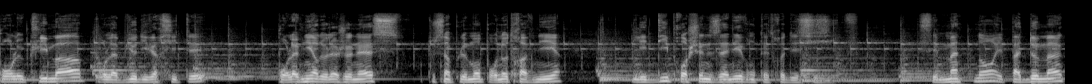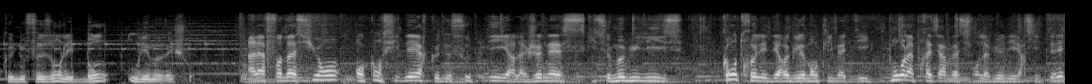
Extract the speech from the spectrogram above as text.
Pour le climat, pour la biodiversité, pour l'avenir de la jeunesse, tout simplement pour notre avenir, les dix prochaines années vont être décisives. C'est maintenant et pas demain que nous faisons les bons ou les mauvais choix. À la Fondation, on considère que de soutenir la jeunesse qui se mobilise contre les dérèglements climatiques pour la préservation de la biodiversité,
